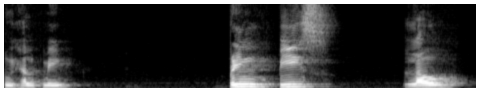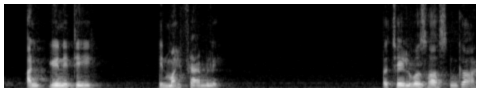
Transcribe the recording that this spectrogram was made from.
to help me. Bring peace, love, and unity in my family. The child was asking God.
